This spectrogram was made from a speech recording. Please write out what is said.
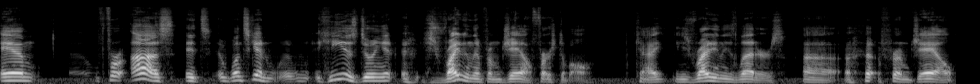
And for us, it's once again, he is doing it. He's writing them from jail, first of all. Okay. He's writing these letters uh, from jail.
